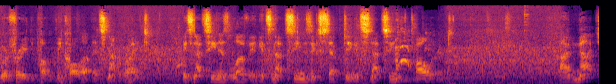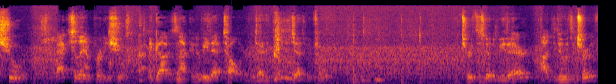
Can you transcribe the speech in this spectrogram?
We're afraid to publicly call out that's not right. It's not seen as loving, it's not seen as accepting, it's not seen as tolerant. I'm not sure. Actually, I'm pretty sure that God is not going to be that tolerant at the judgment throne. The truth is going to be there. How'd you do with the truth?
